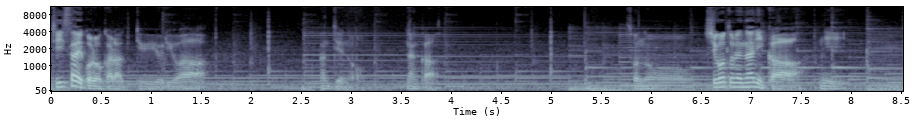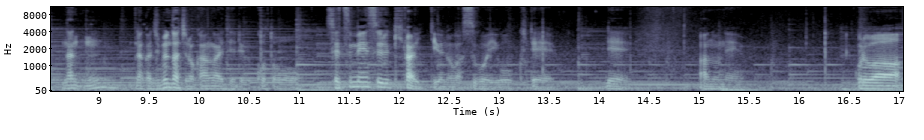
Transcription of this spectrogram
小さい頃からっていうよりは何て言うの？なんかその仕事で何かになんなんか自分たちの考えてることを説明する機会っていうのがすごい多くて。であのねこれは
